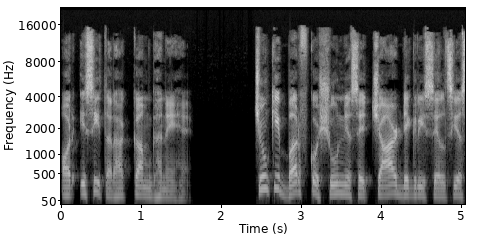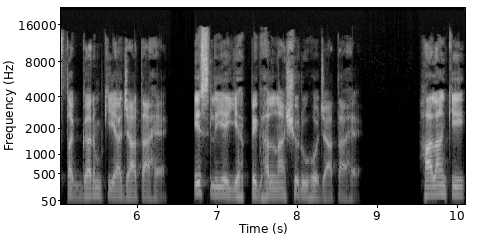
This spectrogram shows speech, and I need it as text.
और इसी तरह कम घने हैं। चूँकि बर्फ़ को शून्य से चार डिग्री सेल्सियस तक गर्म किया जाता है, इसलिए यह पिघलना शुरू हो जाता है। हालाँकि,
